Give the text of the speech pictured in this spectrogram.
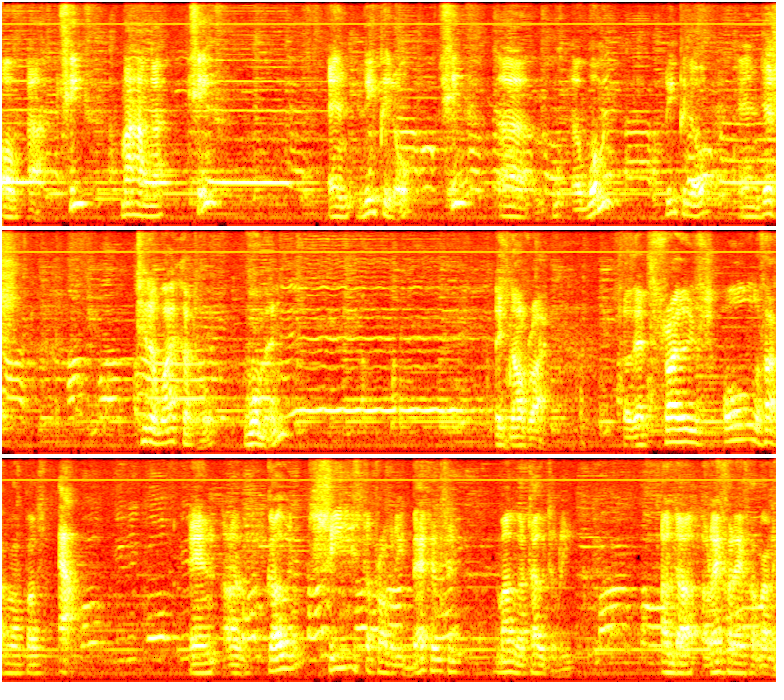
of a chief, Mahanga chief, and Ripiro chief, uh, a woman, Ripiro, and this Te Waikato woman is not right. So that throws all the whakapapas out. And I go and seize the property back into Maunga Tautari under Refa Refa.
